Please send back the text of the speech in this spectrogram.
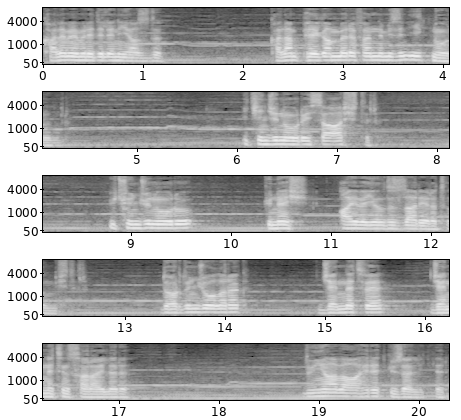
Kalem emredileni yazdı. Kalem Peygamber Efendimizin ilk nurudur. İkinci nuru ise arştır. Üçüncü nuru güneş, ay ve yıldızlar yaratılmıştır. Dördüncü olarak cennet ve cennetin sarayları. Dünya ve ahiret güzellikleri.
